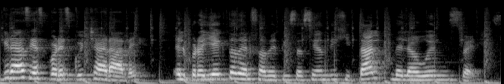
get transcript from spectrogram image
Gracias por escuchar ADE, el proyecto de alfabetización digital de la U Hemisferios.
